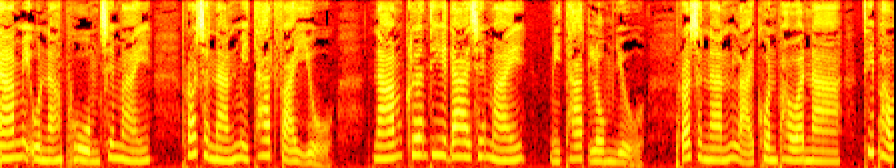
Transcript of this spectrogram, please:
น้ำมีอุณหภูมิใช่ไหม เพราะฉะนั้นมีธาตุไฟอยู่ น้ำเคลื่อนที่ได้ใช่ไหม มีธาตุลมอยู่ เพราะฉะนั้นหลายคนภาวนาที่ภาว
